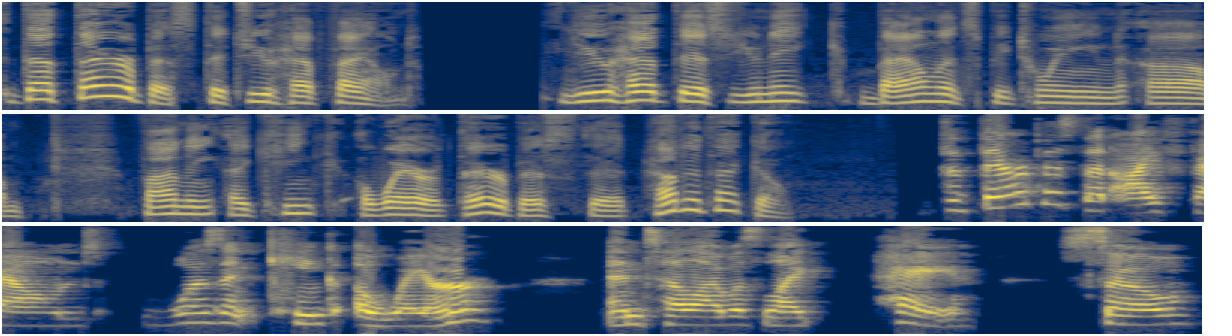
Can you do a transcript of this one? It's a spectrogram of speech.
the therapist that you have found, you had this unique balance between um, finding a kink aware therapist. That how did that go? The therapist that I found wasn't kink aware until I was like, "Hey, so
